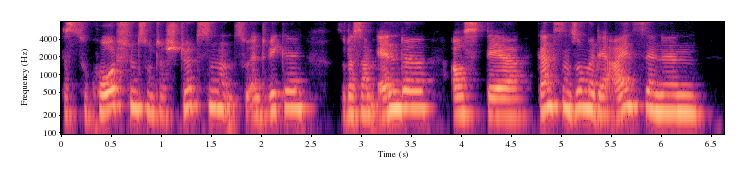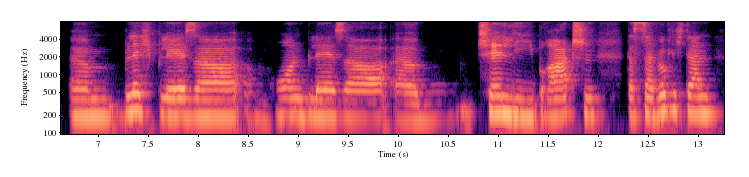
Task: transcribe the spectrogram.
das zu coachen, zu unterstützen und zu entwickeln, sodass am Ende aus der ganzen Summe der einzelnen ähm, Blechbläser, ähm, Hornbläser, ähm, Celli, Bratschen, dass da wirklich dann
